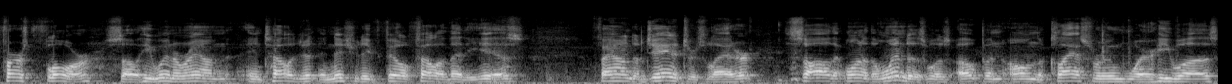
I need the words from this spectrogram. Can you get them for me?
first floor, so he went around, intelligent, initiative-filled fellow that he is, found a janitor's ladder, saw that one of the windows was open on the classroom where he was,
